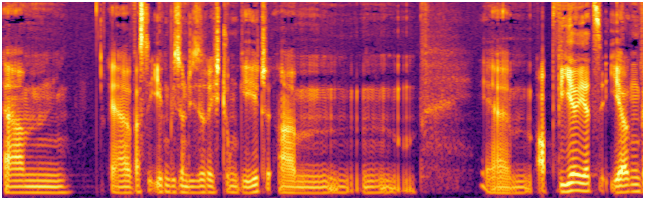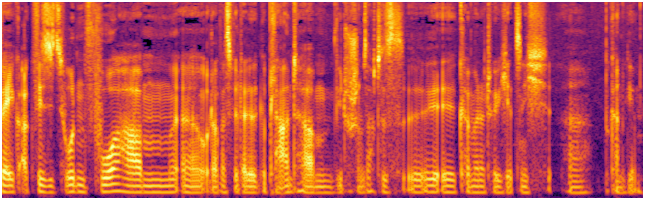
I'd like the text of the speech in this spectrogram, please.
ähm, äh, was irgendwie so in diese Richtung geht. Ähm, ähm, ob wir jetzt irgendwelche Akquisitionen vorhaben äh, oder was wir da geplant haben, wie du schon sagtest, äh, können wir natürlich jetzt nicht äh, bekannt geben.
